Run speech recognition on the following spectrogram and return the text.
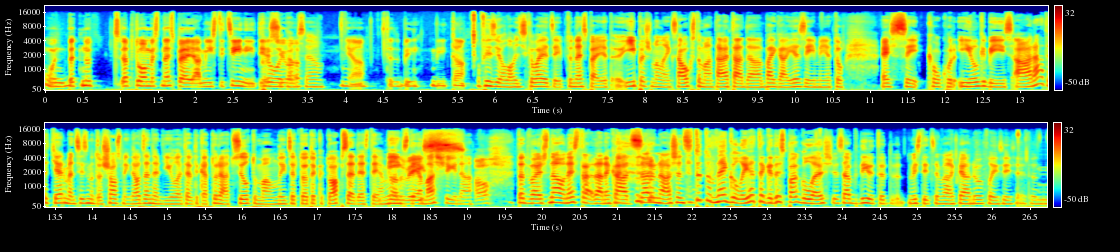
Un, bet, nu, ar to mēs nespējām īsti cīnīties. Protams, jo, jā. jā tas bija, bija tā. Fizioloģiska vajadzība. Tu nespēji iet īpaši, man liekas, augstumā. Tā ir tāda baigā iezīme, ja tu esi kaut kur ilgi bijis ārā, tad ķermenis izmanto šausmīgi daudz enerģiju, lai tevi turētu siltumā. Un līdz ar to, tā, kad tu apsēdies tajā mīkstajā mašīnā, oh. tad vairs nav nestrādā nekādas sarunāšanas. Tu tur neguli, ja tagad es pagulēšu, jūs abi divi tur visticamāk jā, noplīsīsiet. Un...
